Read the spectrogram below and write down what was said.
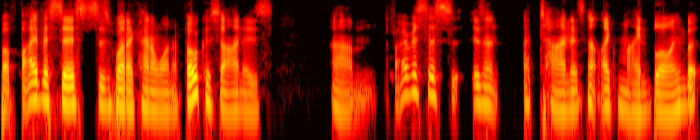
but five assists is what I kind of want to focus on. Is um, five assists isn't a ton. It's not like mind blowing, but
